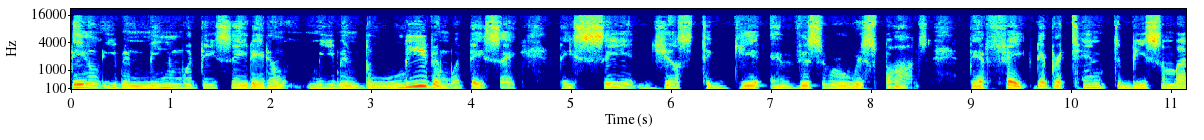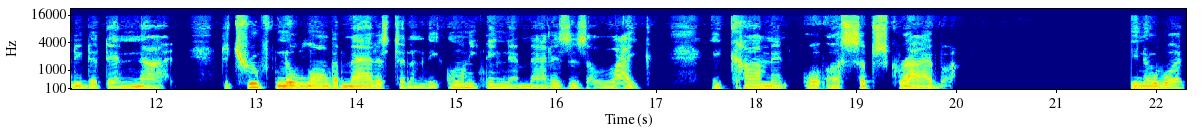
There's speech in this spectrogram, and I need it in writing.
They don't even mean what they say. They don't even believe in what they say. They say it just to get a visceral response. They're fake. They pretend to be somebody that they're not. The truth no longer matters to them. The only thing that matters is a like a comment, or a subscriber. You know what?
